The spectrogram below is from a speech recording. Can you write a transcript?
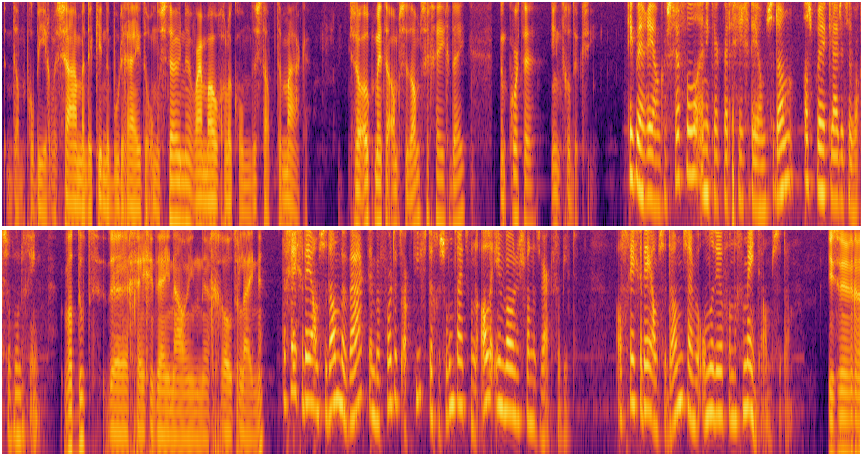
dan proberen we samen de kinderboerderijen te ondersteunen waar mogelijk om de stap te maken. Zo ook met de Amsterdamse GGD. Een korte introductie. Ik ben Rianke Scheffel en ik werk bij de GGD Amsterdam als projectleider tabaksopmoediging. Wat doet de GGD nou in uh, grote lijnen? De GGD Amsterdam bewaakt en bevordert actief de gezondheid van alle inwoners van het werkgebied. Als GGD Amsterdam zijn we onderdeel van de gemeente Amsterdam. Is er uh,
